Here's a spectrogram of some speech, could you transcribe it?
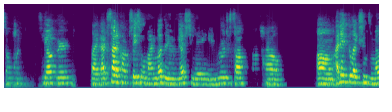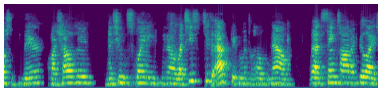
from someone younger. Like I just had a conversation with my mother yesterday and we were just talking about how um I didn't feel like she was emotionally there in my childhood and she was explaining, you know, like she's she's an advocate for mental health now. But at the same time I feel like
